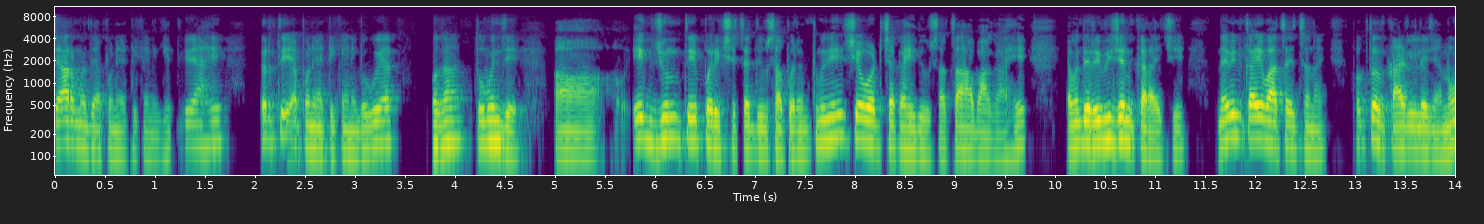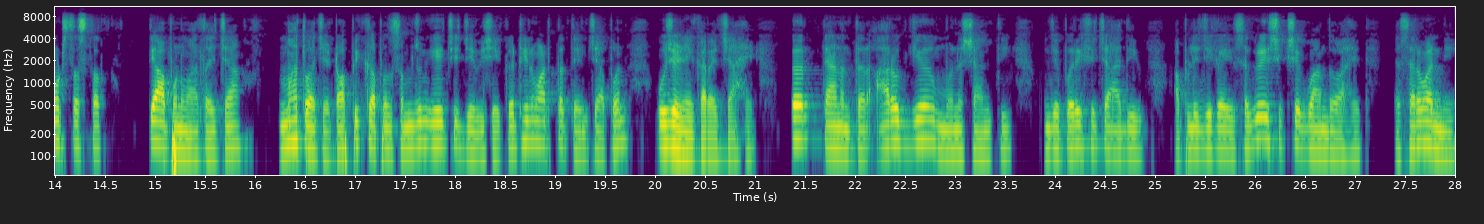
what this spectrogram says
चारमध्ये आपण या ठिकाणी घेतलेली आहे, तर ते आपण या ठिकाणी बघूयात. बघा तो म्हणजे एक जून ते परीक्षेच्या दिवसापर्यंत म्हणजे शेवटच्या काही दिवसाचा हा भाग आहे. त्यामध्ये रिव्हिजन करायची. नवीन काही वाचायचं नाही. फक्त काढलेल्या ज्या नोट्स असतात त्या आपण वाचायच्या. महत्त्वाचे टॉपिक आपण समजून घ्यायचे. जे विषय कठीण वाटतात त्यांची आपण उजळणी करायची आहे. तर त्यानंतर आरोग्य, मनशांती म्हणजे परीक्षेच्या आधी आपले जे काही सगळे शिक्षक बांधव आहेत, त्या सर्वांनी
